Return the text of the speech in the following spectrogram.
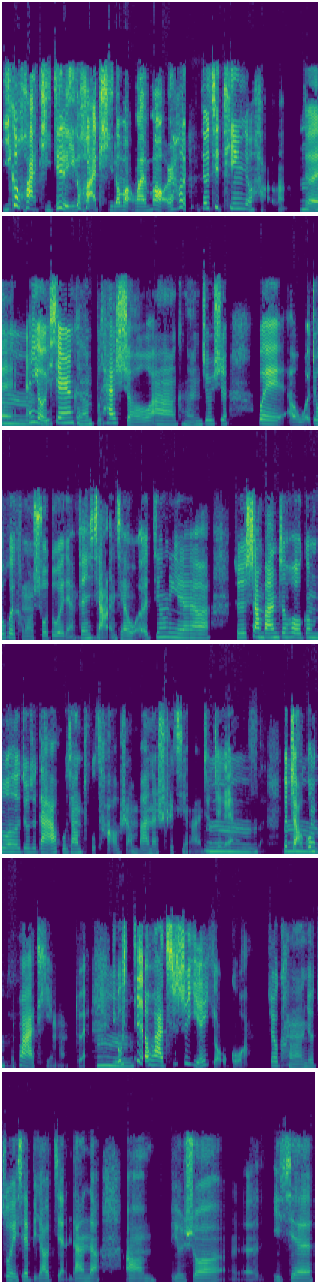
一个话题接着一个话题的往外冒，然后你就去听就好了。对，那有一嗯。些人可能不太熟啊，可能就是会呃，我就会可能说多一点，分享一些我的经历啊，就是上班之后更多的就是大家互相吐槽上班的事情啊，就这个样子，就找共嗯。同话题嘛。对，嗯，游戏。的话其实也有过，就可能就做一些比较简单的，嗯，比如说呃一些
